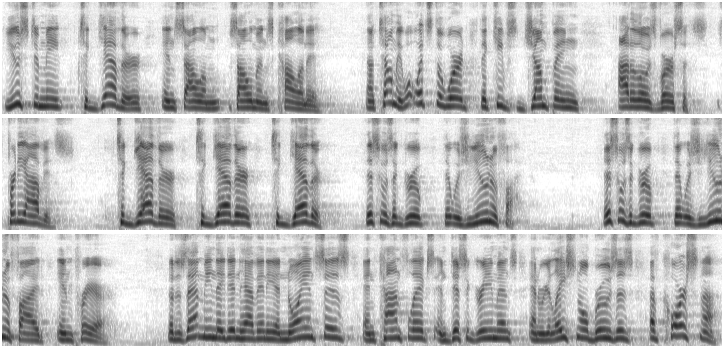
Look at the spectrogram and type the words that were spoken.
used to meet together in Solomon's Colonnade. Now tell me, what's the word that keeps jumping out of those verses? It's pretty obvious. Together, together, together. This was a group that was unified. This was a group that was unified in prayer. Now, does that mean they didn't have any annoyances and conflicts and disagreements and relational bruises? Of course not.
